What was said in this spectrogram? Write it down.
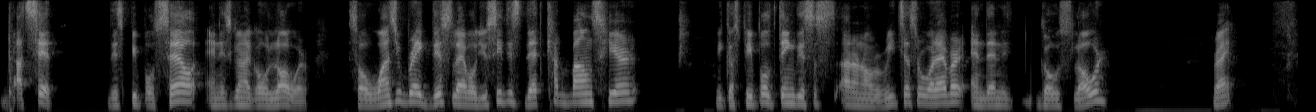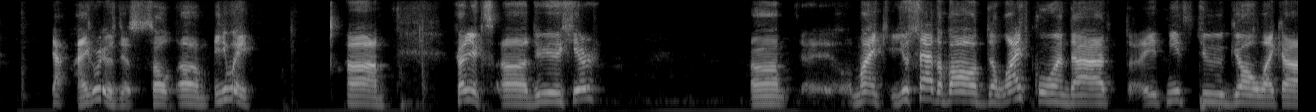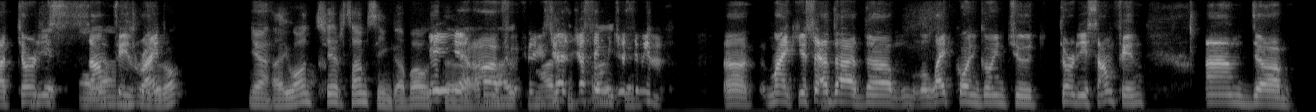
that's it. These people sell, and it's gonna go lower. So once you break this level, you see this dead cat bounce here, because people think this is I don't know retest or whatever, and then it goes lower, right? Yeah, I agree with this. So um, anyway, um, Phoenix, uh, do you hear? Um, uh, Mike, you said about the Litecoin that it needs to go like a 30 yes, something, right? bro. Yeah. I want to share something about. Yeah, yeah. yeah. uh, Uh, light F- Phoenix, market ju- just, a, just a minute. Uh, Mike, you said that the Litecoin going to thirty something, and um,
